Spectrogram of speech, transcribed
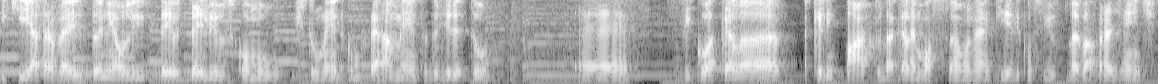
e que através do Daniel Day-Lewis como instrumento, como ferramenta do diretor, é, ficou aquela, aquele impacto, daquela emoção, né, que ele conseguiu levar pra gente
